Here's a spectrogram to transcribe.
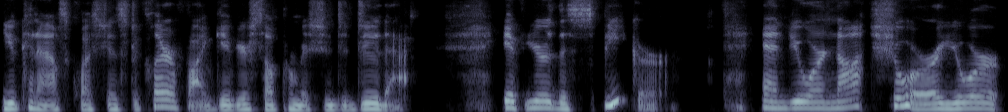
you can ask questions to clarify, give yourself permission to do that. If you're the speaker and you are not sure your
